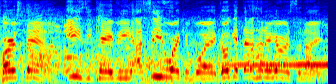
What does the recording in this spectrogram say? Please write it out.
first down. Easy, KB. I see you working, boy. Go get that 100 yards tonight.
